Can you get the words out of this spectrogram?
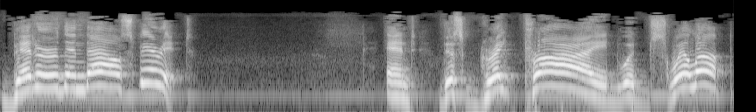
better than thou spirit. And this great pride would swell up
